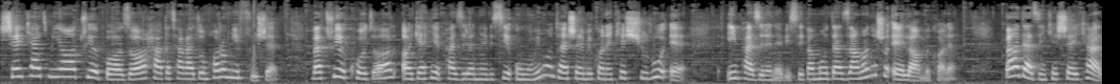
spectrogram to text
شرکت میاد توی بازار حق تقدم ها رو میفروشه. و توی کدال آگهی پذیر نویسی عمومی منتشر می‌کنه که شروع این پذیر نویسی و مدت زمانش رو اعلام می‌کنه. بعد از اینکه شرکت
